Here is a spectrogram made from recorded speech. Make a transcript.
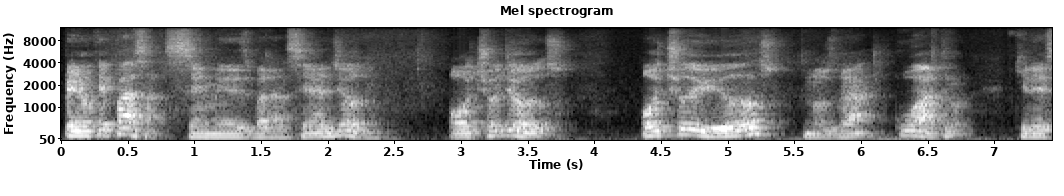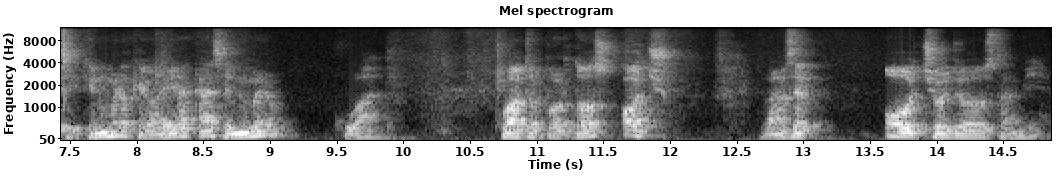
Pero ¿qué pasa? Se me desbalancea el yodo. 8 yodos. 8 dividido 2 nos da 4 Quiere decir que el número que va a ir acá es el número 4. 4 por 2, 8. Van a ser 8 yodos también.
